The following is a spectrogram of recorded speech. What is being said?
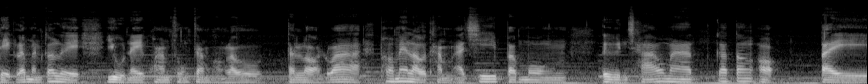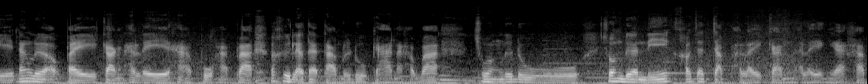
เด็กแล้วมันก็เลยอยู่ในความทรงจำของเรา ตลอดว่าพ่อแม่เราทำอาชีพประมงตื่นเช้ามาก็ต้องออกไปนั่งเรือออกไปกลางทะเลหาปูหาปลา ก็คือแล้วแต่ตามฤดูกาลนะครับว่าอืมช่วงฤดูช่วงเดือนนี้เขาจะจับอะไรกันอะไรอย่างเงี้ยครับ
